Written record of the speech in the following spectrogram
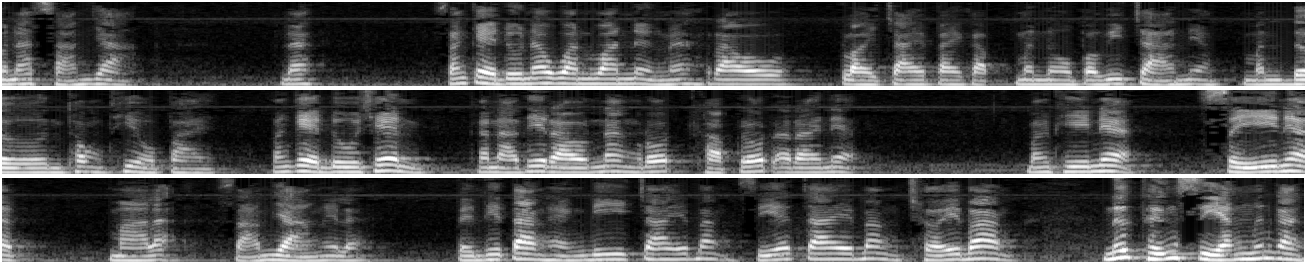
มนัสสามอย่างนะสังเกตดูนะวันวันหนึ่งนะเราปล่อยใจไปกับมโนปวิจารเนี่ยมันเดินท่องเที่ยวไป สังเกตดูเช่น ขณะที่เรานั่งรถขับรถอะไรเนี่ย บางทีเนี่ยสีเนี่ยมาละสามอย่างนี่แหละ เป็นที่ตั้งแห่งดีใจบ้าง เสียใจบ้าง เฉยบ้าง นึกถึงเสียงเหมือนกัน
